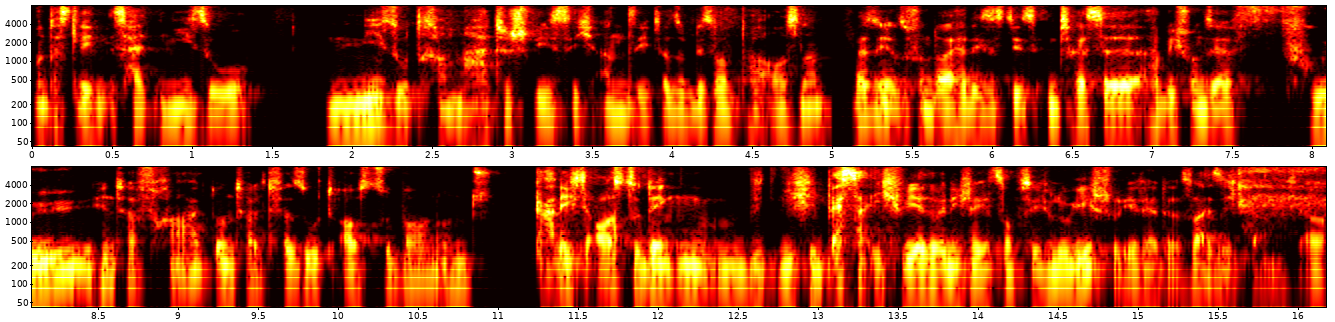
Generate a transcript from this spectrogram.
Und das Leben ist halt nie so nie so dramatisch, wie es sich ansieht. Also bis auf ein paar Ausnahmen. Ich weiß nicht, also von daher dieses, dieses Interesse habe ich schon sehr früh hinterfragt und halt versucht auszubauen und gar nicht auszudenken, wie, wie viel besser ich wäre, wenn ich da jetzt noch Psychologie studiert hätte. Das weiß ich gar nicht. Aber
